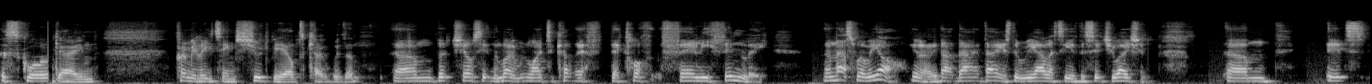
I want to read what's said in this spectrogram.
a squad game, Premier League teams should be able to cope with them. Um, but Chelsea at the moment like to cut their their cloth fairly thinly and that's where we are. You know that that that is the reality of the situation. Um, it's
